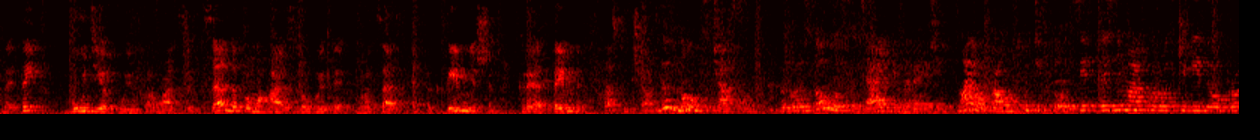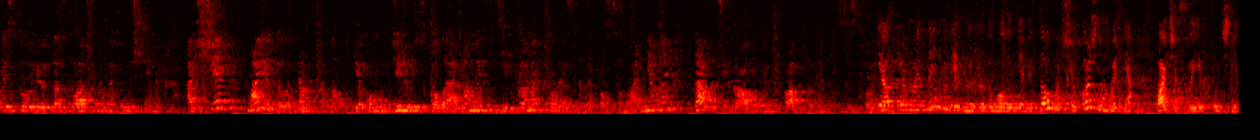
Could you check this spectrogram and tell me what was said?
знайти будь-яку інформацію. Це допомагає зробити процес ефективнішим, креативним та сучасним. Йду знову з часом. Використовую соціальні мережі. Маю аккаунт у Тіктоці, де знімаю короткі відео про історію та з власними учнями. А ще маю телеграм-канал, в якому ділюсь з колегами, з дітками, корисними посиланнями та цікавими фактами з історії. Задоволення від того, що кожного дня бачу своїх учнів.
